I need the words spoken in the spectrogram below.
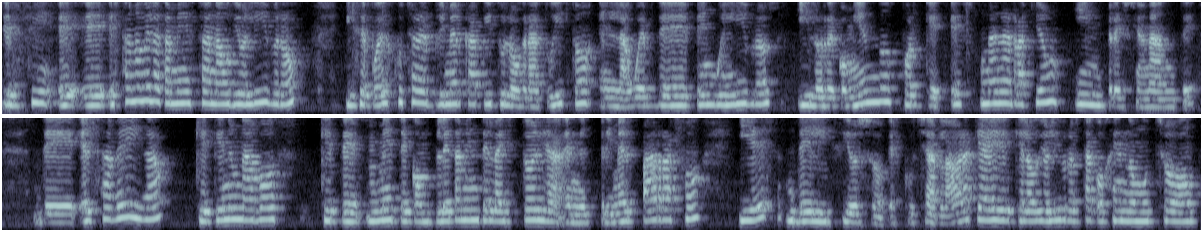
Sí, eh, esta novela también está en audiolibro y se puede escuchar el primer capítulo gratuito en la web de Penguin Libros y lo recomiendo porque es una narración impresionante de Elsa Veiga que tiene una voz que te mete completamente la historia en el primer párrafo y es delicioso escucharla. Ahora que, el audiolibro está cogiendo mucho,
